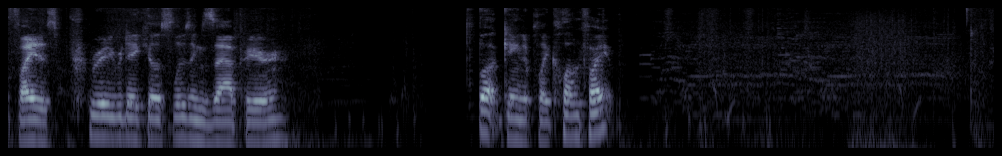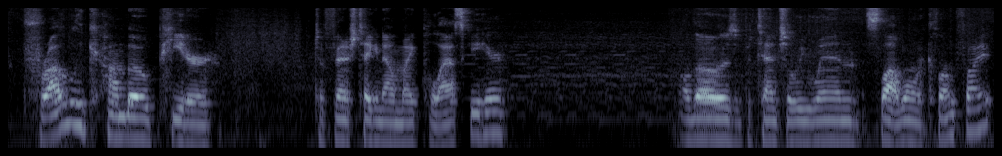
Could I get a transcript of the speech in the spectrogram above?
Fight is pretty ridiculous, losing Zapp here. But getting to play Clone Fight. Probably combo Peter to finish taking down Mike Pulaski here. Although there's a potential we win slot one with Clone Fight.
